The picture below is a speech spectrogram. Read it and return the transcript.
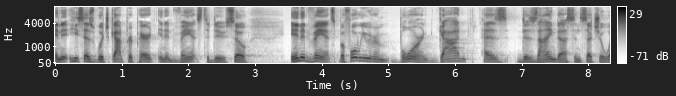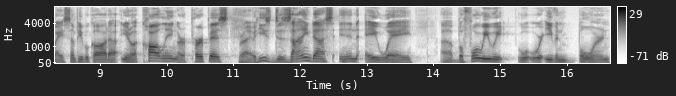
And it, he says which God prepared in advance to do. So in advance, before we were even born, God has designed us in such a way. Some people call it a you know a calling or a purpose, Right. but He's designed us in a way uh, before we we were even born,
